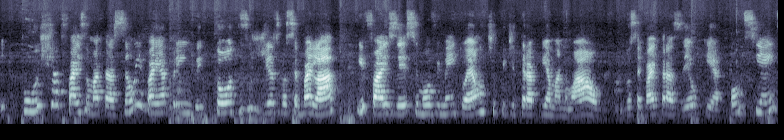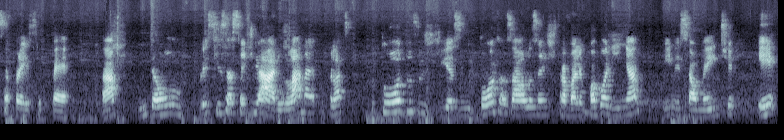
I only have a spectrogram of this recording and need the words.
e puxa, faz uma tração e vai abrindo. E todos os dias você vai lá e faz esse movimento. É um tipo de terapia manual você vai trazer o que? A consciência para esse pé, tá? Então, precisa ser diário. Lá na Pilates, todos os dias, em todas as aulas, a gente trabalha com a bolinha, inicialmente, e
